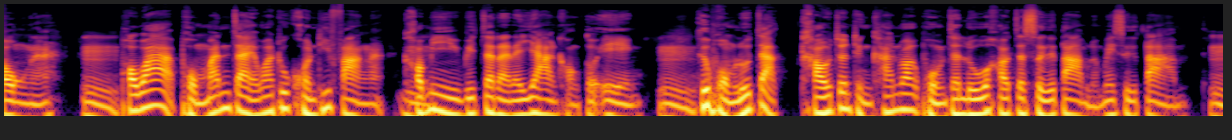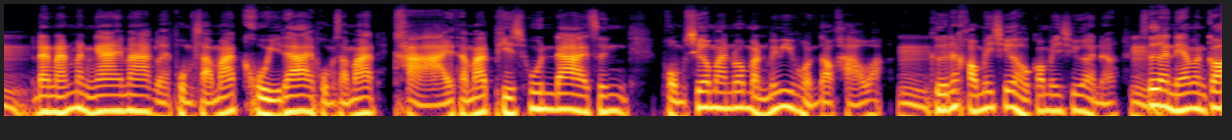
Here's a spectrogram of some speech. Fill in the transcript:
รงๆนะอืมเพราะว่าผมมั่นใจว่าทุกคนที่ฟังอะอืมเขามีวิจารณญาณของตัวเองอืมคือผมรู้จักเขาจนถึงขั้นว่าผมจะรู้ว่าเขาจะซื้อตามหรือไม่ซื้อตามอืมดังนั้นมันง่ายมากเลย ผมสามารถคุยได้ ผมสามารถขายสามารถพิชหุ้นได้ ซึ่งผมเชื่อมั่นว่ามันไม่มีผลต่อเขาอะอืมคือถ้าเขาไม่เชื่อเขาก็ไม่เชื่อเนอะอืมซึ่งอันเนี้ยมันก็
